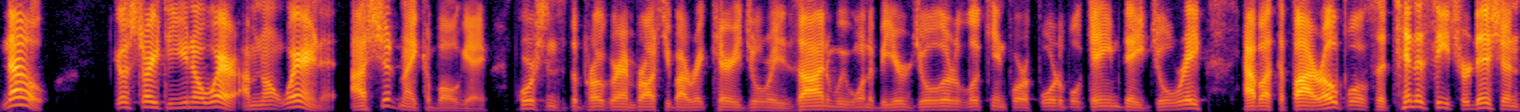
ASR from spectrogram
No, Go straight to you know where. I'm not wearing it. I should make a bowl game. Portions of the program brought to you by Rick Terry Jewelry Design. We want to be your jeweler looking for affordable game day jewelry. How about the Fire Opals, a Tennessee tradition?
